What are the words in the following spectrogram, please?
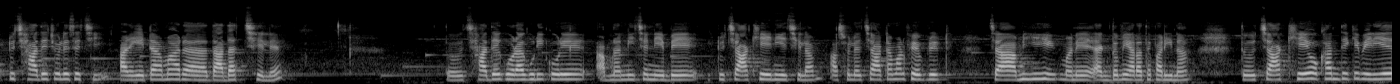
একটু ছাদে চলে এসেছি। আর এটা আমার দাদার ছেলে। তো ছাদে ঘোরাঘুরি করে আমরা নিচে নেবে, একটু চা খেয়ে নিয়েছিলাম। আসলে চাটা আমার ফেভারিট চা আমি মানে একদমই এড়াতে পারি না। তো চা খেয়ে ওখান থেকে বেরিয়ে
